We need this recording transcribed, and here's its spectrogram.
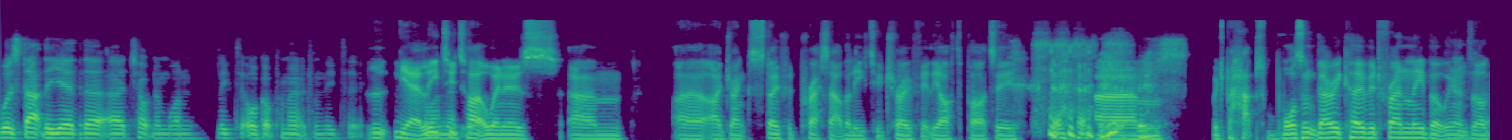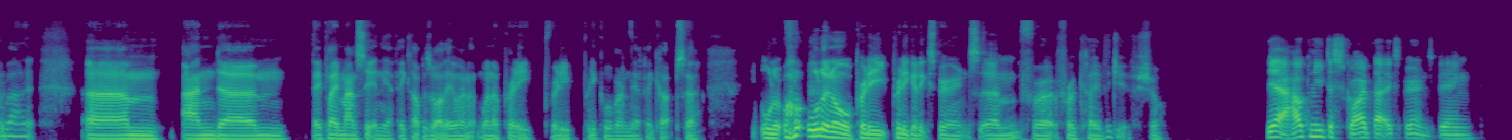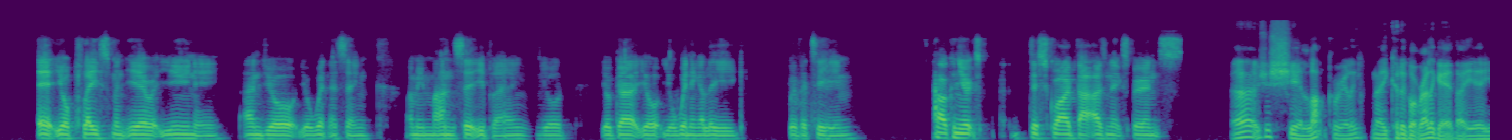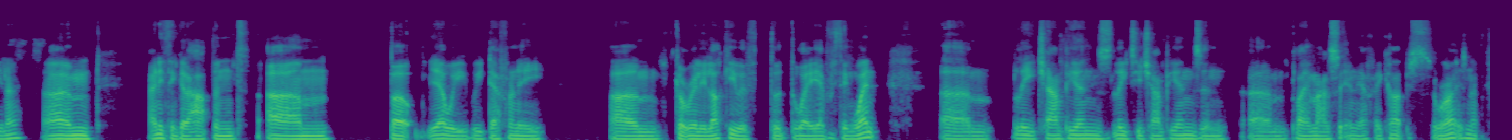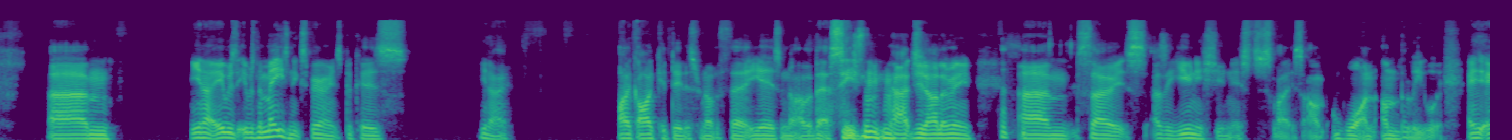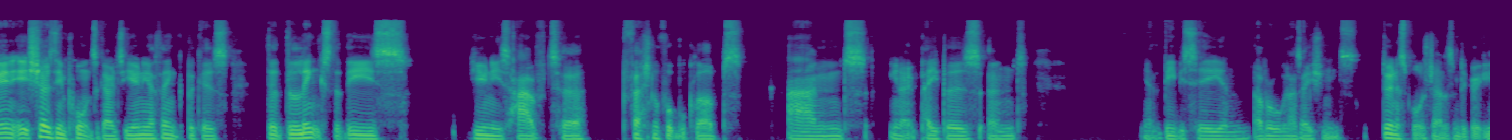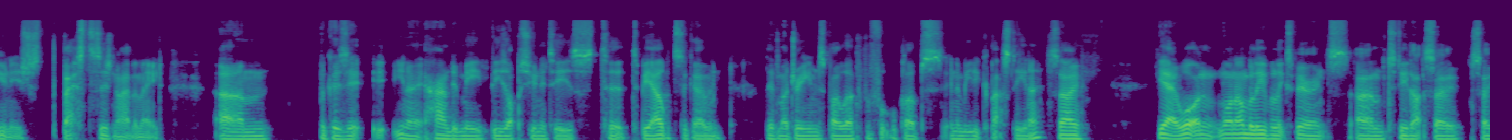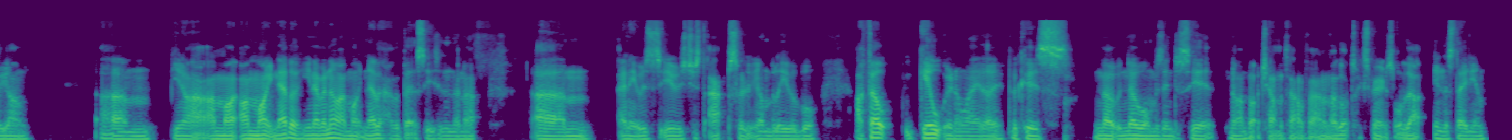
Was that the year that uh, Cheltenham won League Two or got promoted from League Two? L- yeah, The League Two title winners. Um, uh, I drank Stowford Press out of the League Two trophy at the after party, Um, which perhaps wasn't very COVID friendly, but we don't talk about it. Um, and um, they played Man City in the FA Cup as well. They won, a- won a pretty, pretty, pretty cool run in the FA Cup. So all, all in all, pretty, pretty good experience. Um, for for a COVID year for sure. Yeah, how can you describe that experience being at your placement year at uni and you're you're witnessing, I mean, Man City playing, you're you're go you're you're winning a league with a team. How can you ex describe that as an experience? Uh, it was just sheer luck, really. They could have got relegated that year, you know. Um, anything could have happened. Um, but yeah, we we definitely um got really lucky with the the way everything went. Um, league champions, League Two champions, and um playing Man City in the FA Cup. It's all right, isn't it? Um, you know, it was it was an amazing experience because, you know, I I could do this for another thirty years and not have a better season than that. Do you know what I mean? um so it's as a uni student it's just like it's, um, what an unbelievable and, and it shows the importance of going to uni i think because the the links that these unis have to professional football clubs and you know papers and you know the bbc and other organizations doing a sports journalism degree at uni is just the best decision i ever made um because it, it you know it handed me these opportunities to to be able to go and live my dreams by working for football clubs in a media capacity, you know. So yeah, what an what an unbelievable experience um to do that so so young. Um, you know, I, I might I might never, you never know, I might never have a better season than that. Um and it was it was just absolutely unbelievable. I felt guilt in a way though, because no no one was in to see it. You know, I'm not a Cheltenham Town fan and I got to experience all of that in the stadium.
